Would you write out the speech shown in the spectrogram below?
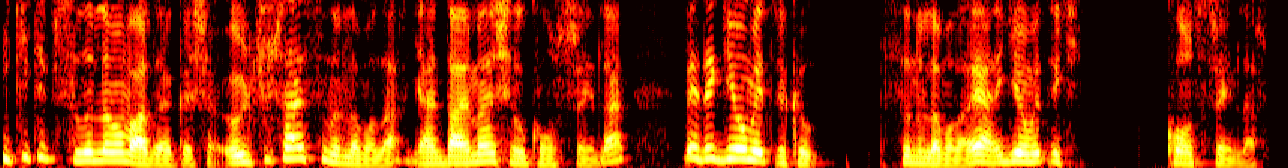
İki tip sınırlama vardır arkadaşlar. Ölçüsel sınırlamalar yani dimensional constraint'ler ve de geometrical sınırlamalar yani geometrik constraint'ler.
